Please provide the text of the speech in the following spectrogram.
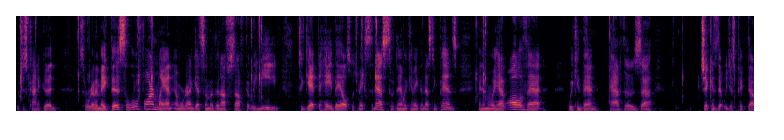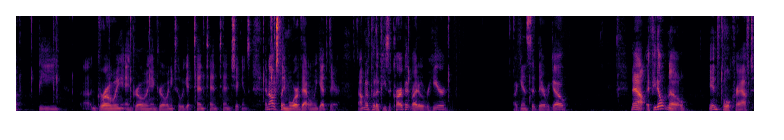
which is kind of good. So we're going to make this a little farmland and we're going to get some of the enough stuff that we need to get the hay bales, which makes the nest, so then we can make the nesting pens. And then when we have all of that, we can then have those uh, chickens that we just picked up be uh, growing and growing and growing until we get 10, 10, 10 chickens. And I'll explain more of that when we get there. I'm going to put a piece of carpet right over here against it. There we go. Now, if you don't know, in FoolCraft,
